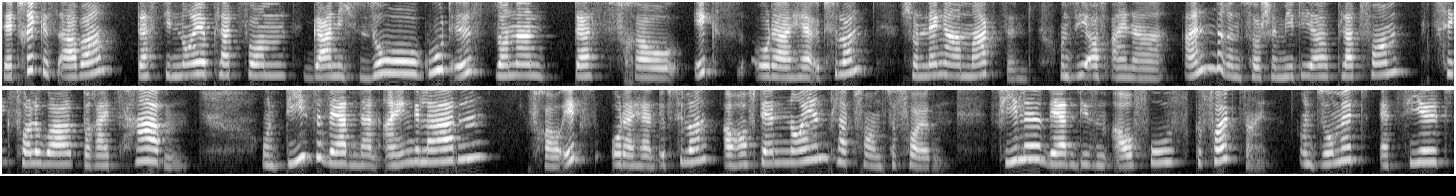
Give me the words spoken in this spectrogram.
Der Trick ist aber, dass die neue Plattform gar nicht so gut ist, sondern dass Frau X oder Herr Y schon länger am Markt sind und sie auf einer anderen Social Media Plattform zig Follower bereits haben. Und diese werden dann eingeladen, Frau X oder Herrn Y auch auf der neuen Plattform zu folgen. Viele werden diesem Aufruf gefolgt sein. und somit erzielt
